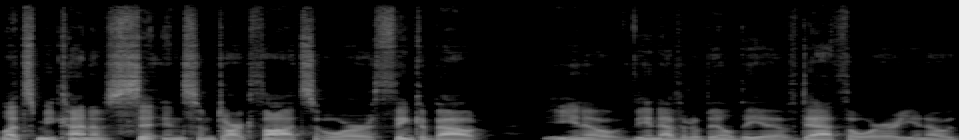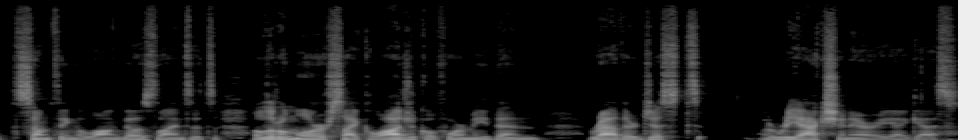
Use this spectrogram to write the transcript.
lets me kind of sit in some dark thoughts or think about you know the inevitability of death or you know something along those lines it's a little more psychological for me than rather just reactionary i guess.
